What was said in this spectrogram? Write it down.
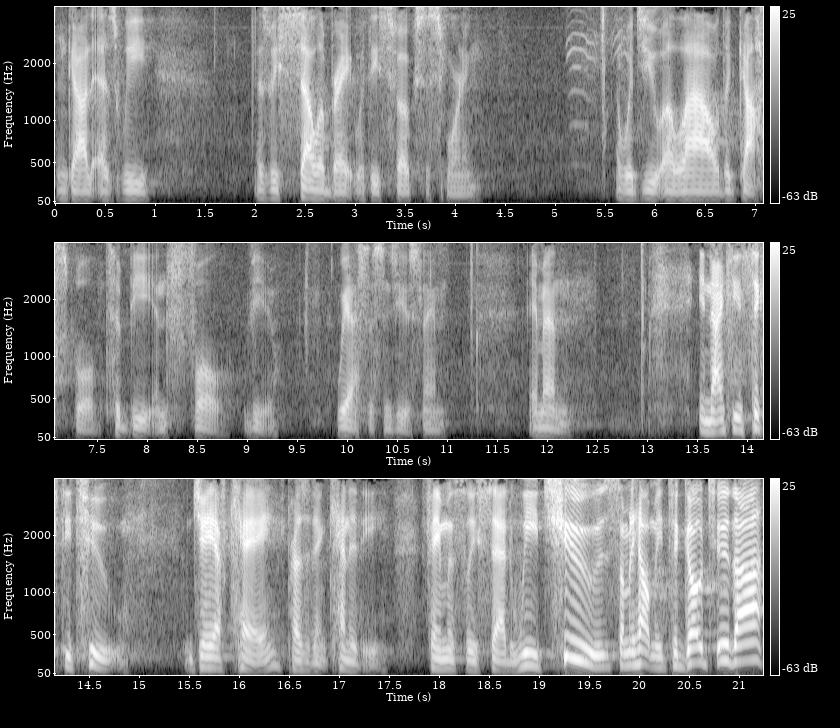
And God, as we as we celebrate with these folks this morning, would you allow the gospel to be in full view? We ask this in Jesus' name. Amen. In 1962, JFK, President Kennedy, famously said, We choose, somebody help me, to go to the,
